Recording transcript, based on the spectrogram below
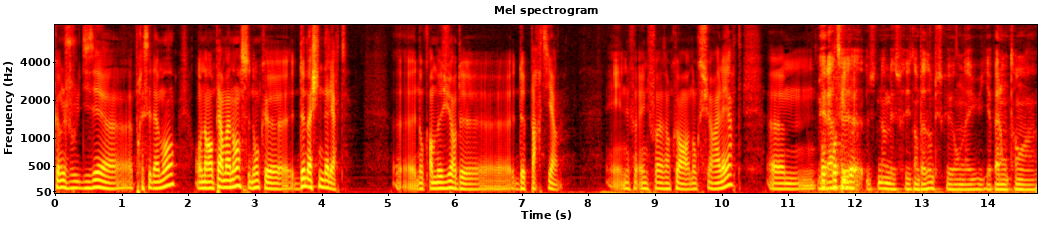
comme je vous le disais euh, précédemment, on a en permanence donc, euh, deux machines d'alerte, donc en mesure de, de partir et une, fois, encore donc sur alerte. Euh, non, mais soit dit en passant, puisqu'on a eu il n'y a pas longtemps hein,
